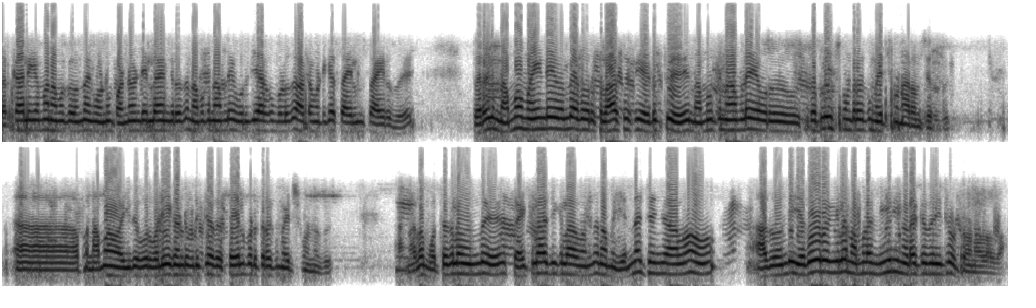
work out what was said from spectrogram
தற்காலிகமாக நமக்கு வந்து அங்கே ஒன்றும் பண்ண வேண்டியதில்லைங்கிறது நமக்கு நாமளே உறுதியாகும் பொழுது ஆட்டோமேட்டிக்காக சைலன்ஸ் ஆயிடுது பிறகு நம்ம மைண்டே வந்து அது ஒரு ஃபிலாசபி எடுத்து நமக்கு நாமளே ஒரு ஸ்டெபிளைஸ் பண்ணுறதுக்கு முயற்சி பண்ண ஆரம்பிச்சிருது. அப்போ நம்ம இது ஒரு வழியை கண்டுபிடிச்சு அதை செயல்படுத்துறதுக்கு முயற்சி பண்ணுது. அதனால மொத்தத்தில் வந்து சைக்கலாஜிக்கலாக வந்து நம்ம என்ன செஞ்சாலும் அது வந்து ஏதோ ஒரு வகையில் நம்மளை மீறி நடக்குதுன்ட்டு விட்டுறோம் அவ்வளோதான்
